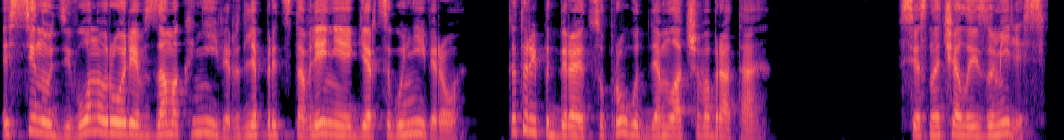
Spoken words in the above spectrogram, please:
Эссину Дивону Рори, в замок Нивер для представления герцогу Ниверу, который подбирает супругу для младшего брата. Все сначала изумились.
